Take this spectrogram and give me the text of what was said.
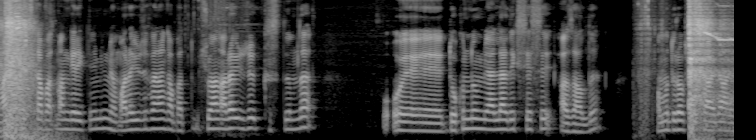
Hangi sesi kapatmam gerektiğini bilmiyorum. Arayüzü falan kapattım. Şu an arayüzü kıstığımda o, o, ee, dokunduğum yerlerdeki sesi azaldı. Ama drop sesi hala aynı.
